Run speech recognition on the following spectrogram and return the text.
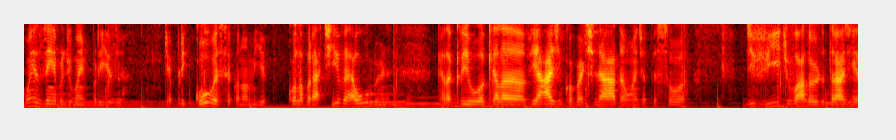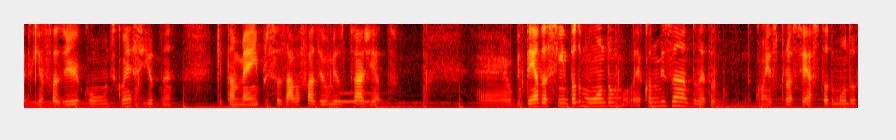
Um exemplo de uma empresa que aplicou essa economia colaborativa é a Uber, né? que ela criou aquela viagem compartilhada onde a pessoa divide o valor do trajeto que ia fazer com um desconhecido, né? que também precisava fazer o mesmo trajeto. É, obtendo assim todo mundo economizando, né? com esse processo todo mundo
